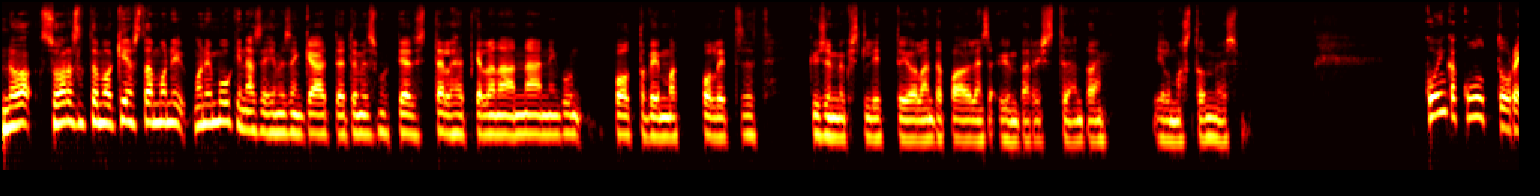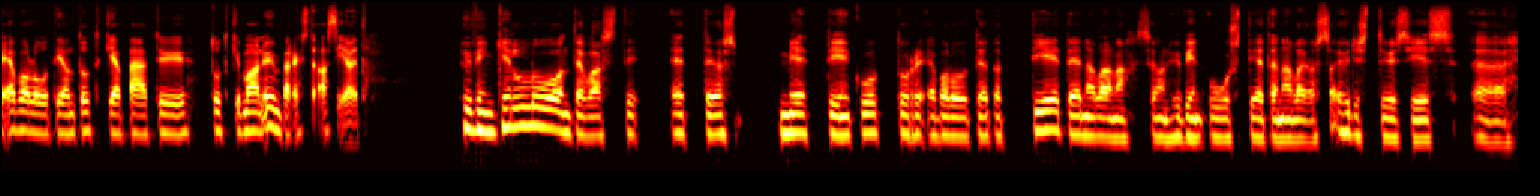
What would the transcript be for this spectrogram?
No suoraan sanottuna minua kiinnostaa moni, moni muukin asia ihmisen käyttäytymisessä, mutta tietysti tällä hetkellä nämä, nämä niin kuin polttavimmat poliittiset kysymykset liittyy jollain tapaa yleensä ympäristöön tai ilmastoon myös. Kuinka kulttuurievoluution tutkija päätyy tutkimaan ympäristöasioita? Hyvinkin luontevasti, että jos miettii kulttuurievoluutiota tieteenalana, se on hyvin uusi tieteenala, jossa yhdistyy siis äh,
